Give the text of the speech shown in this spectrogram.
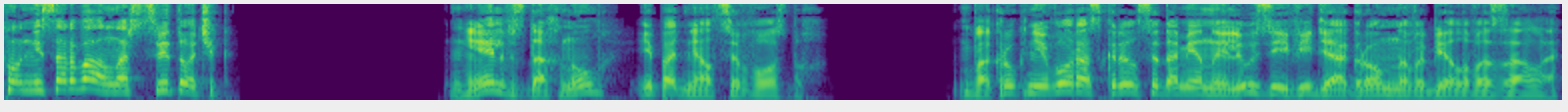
Он не сорвал наш цветочек!» Нель вздохнул и поднялся в воздух. Вокруг него раскрылся домен иллюзий в виде огромного белого зала,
